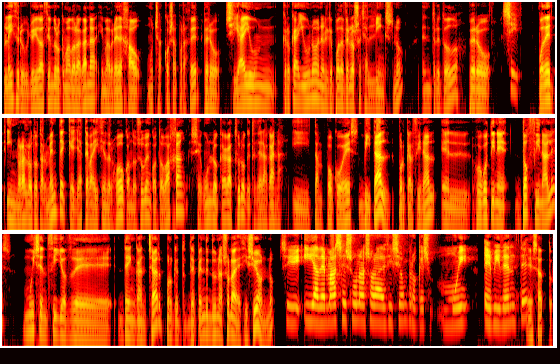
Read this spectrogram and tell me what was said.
playthrough, yo he ido haciendo lo que me ha dado la gana y me habré dejado muchas cosas por hacer, pero si hay un... Creo que hay uno en el que puedes ver los social links, ¿no? Entre todos, pero Sí, puedes ignorarlo totalmente, que ya te va diciendo el juego cuando suben, cuando bajan, según lo que hagas tú, lo que te dé la gana. Y tampoco es vital, porque al final el juego tiene dos finales muy sencillos de, de enganchar, porque dependen de una sola decisión, ¿no? sí, y además es una sola decisión, pero que es muy evidente Exacto.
